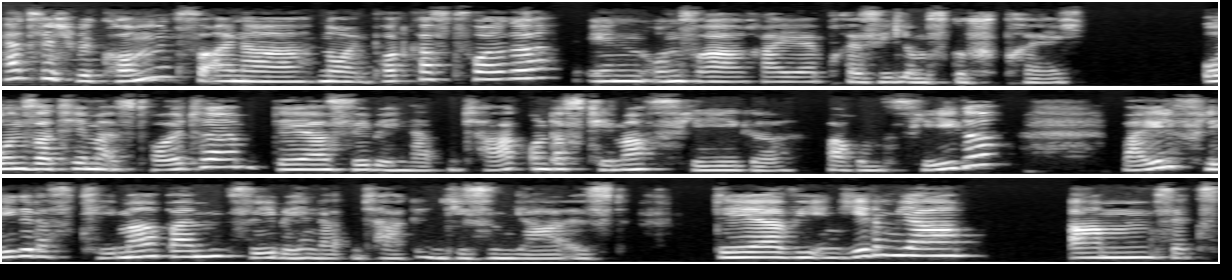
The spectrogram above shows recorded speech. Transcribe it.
Herzlich willkommen zu einer neuen Podcast-Folge in unserer Reihe Präsidiumsgespräch. Unser Thema ist heute der Sehbehindertentag und das Thema Pflege. Warum Pflege? Weil Pflege das Thema beim Sehbehindertentag in diesem Jahr ist, der wie in jedem Jahr am 6.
